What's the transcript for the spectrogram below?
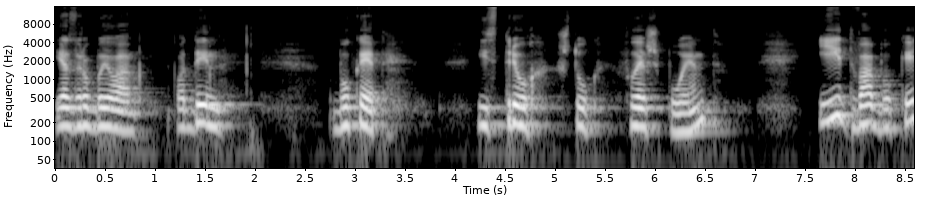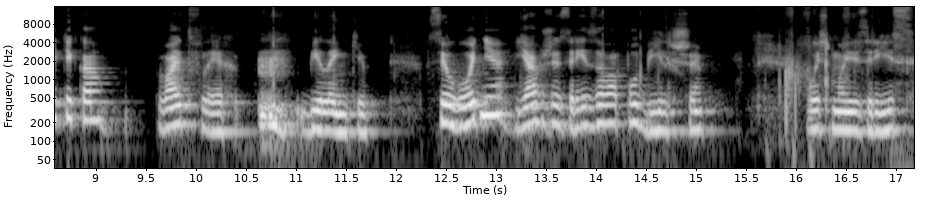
Я зробила один букет із трьох штук Flash Point і два букетика White Flag біленькі. Сьогодні я вже зрізала побільше. Ось мій зріз.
